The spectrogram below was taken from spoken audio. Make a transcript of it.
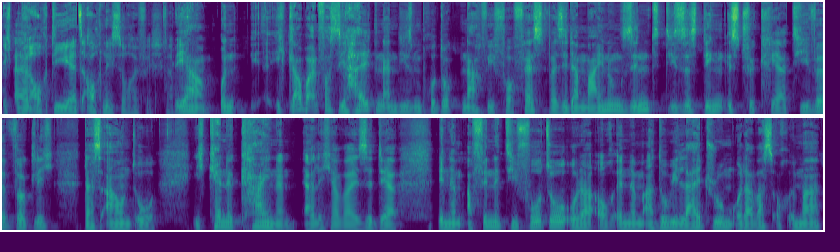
Ich brauche äh, die jetzt auch nicht so häufig. Ja. ja, und ich glaube einfach, sie halten an diesem Produkt nach wie vor fest, weil sie der Meinung sind, dieses Ding ist für Kreative wirklich das A und O. Ich kenne keinen, ehrlicherweise, der in einem Affinity Photo oder auch in einem Adobe Lightroom oder was auch immer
